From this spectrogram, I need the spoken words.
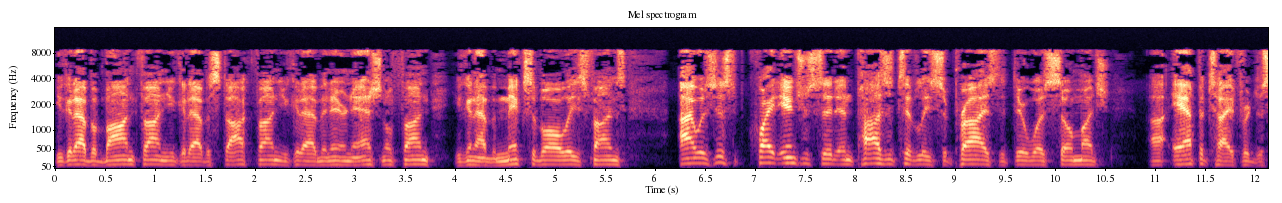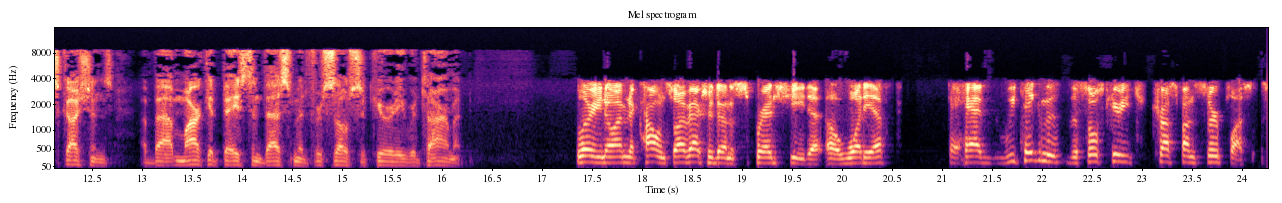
you could have a bond fund, you could have a stock fund, you could have an international fund, you can have a mix of all these funds. I was just quite interested and positively surprised that there was so much uh, appetite for discussions about market based investment for Social Security retirement? Larry, you know, I'm an accountant, so I've actually done a spreadsheet, a, a what if. Had we taken the, the Social Security Trust Fund surpluses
